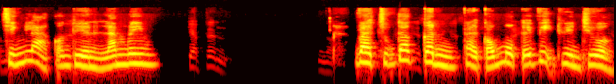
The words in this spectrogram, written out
chính là con thuyền Lam Rim và chúng ta cần phải có một cái vị thuyền trưởng.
